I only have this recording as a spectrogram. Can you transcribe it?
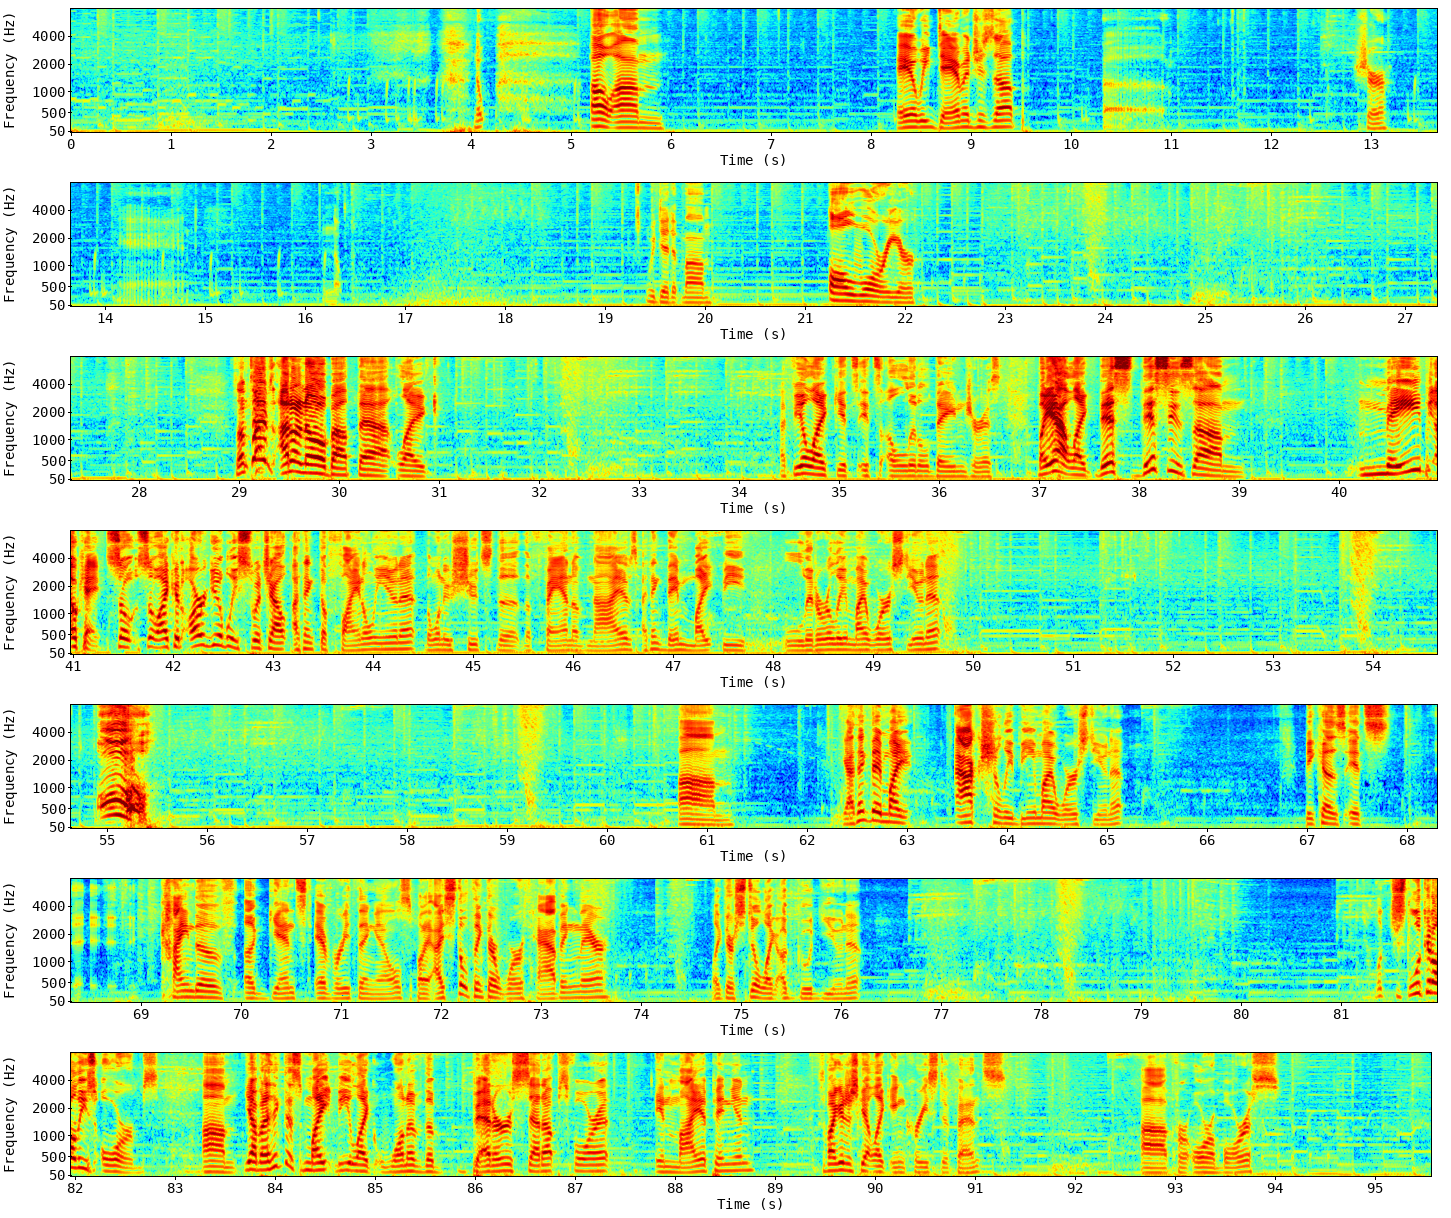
Oh, um... AoE damage is up. Uh, sure. And nope. We did it, Mom. All warrior. Sometimes I don't know about that, like I feel like it's it's a little dangerous. But yeah, like this this is um maybe okay, so so I could arguably switch out I think the final unit, the one who shoots the the fan of knives. I think they might be literally my worst unit. Oh! Um, yeah, I think they might actually be my worst unit. Because it's uh, kind of against everything else, but I still think they're worth having there. Like, they're still, like, a good unit. Look, just look at all these orbs. Um, yeah, but I think this might be like one of the better setups for it, in my opinion. So if I could just get like increased defense uh, for Ouroboros.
